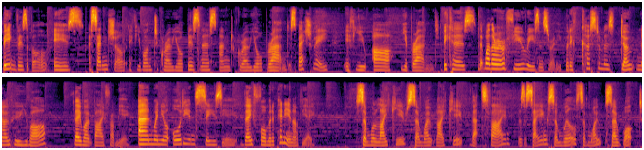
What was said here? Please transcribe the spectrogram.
being visible is essential if you want to grow your business and grow your brand, especially if you are your brand. Because, well, there are a few reasons really, but if customers don't know who you are, they won't buy from you. And when your audience sees you, they form an opinion of you. Some will like you, some won't like you. That's fine. There's a saying some will, some won't, so what?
